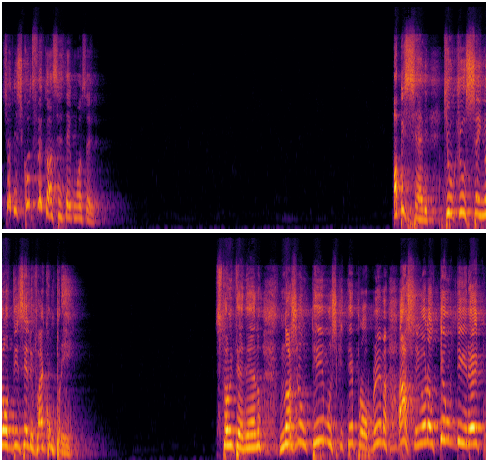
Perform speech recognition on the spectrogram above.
O senhor disse: quanto foi que eu acertei com você? Observe que o que o Senhor diz, ele vai cumprir. Estão entendendo? Nós não temos que ter problema. Ah, Senhor, eu tenho um direito.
